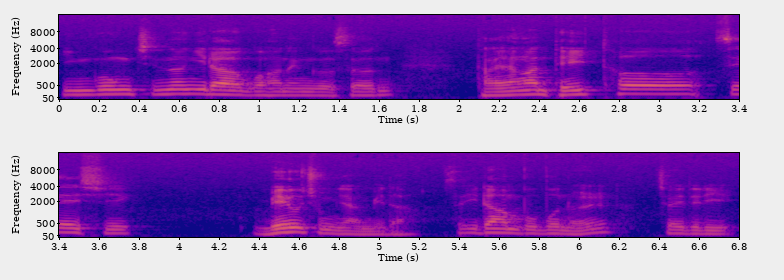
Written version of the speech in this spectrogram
인공지능이라고 하는 것은 다양한 데이터셋이 매우 중요합니다. 그래서 이러한 부분을 저희들이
